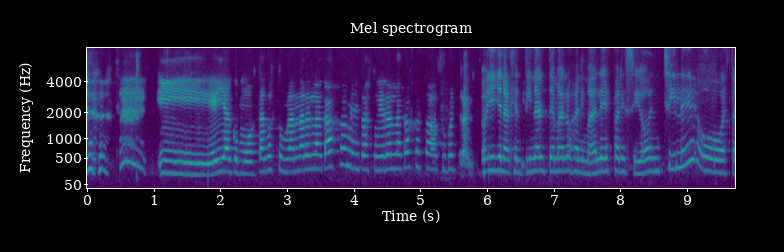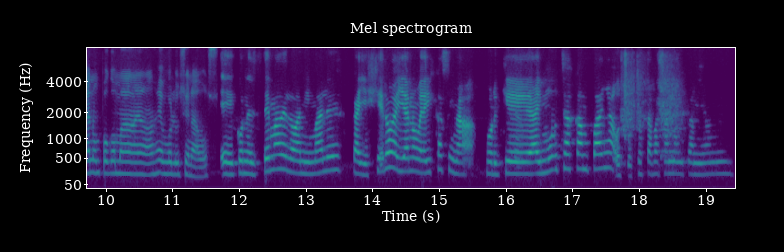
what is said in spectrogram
y ella como está acostumbrada a andar en la caja, mientras estuviera en la caja estaba súper tranqui. Oye, ¿y en Argentina el tema de los animales es parecido en Chile o están un poco más evolucionados? eh, con el tema de los animales callejeros, allá no veis casi nada, porque hay muchas campañas, o justo está pasando un camión,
